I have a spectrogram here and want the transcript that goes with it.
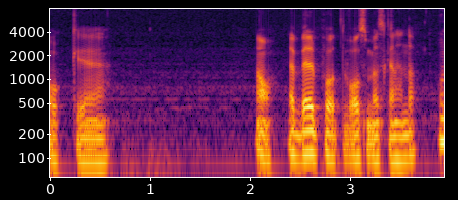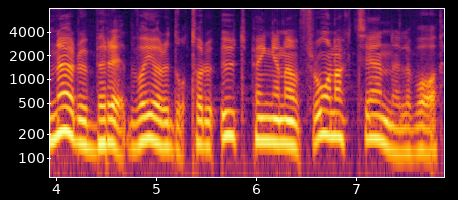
Och eh, ja, jag är beredd på att vad som helst kan hända. Och när du är beredd, vad gör du då? Tar du ut pengarna från aktien eller vad?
